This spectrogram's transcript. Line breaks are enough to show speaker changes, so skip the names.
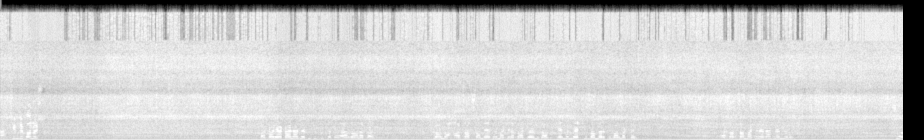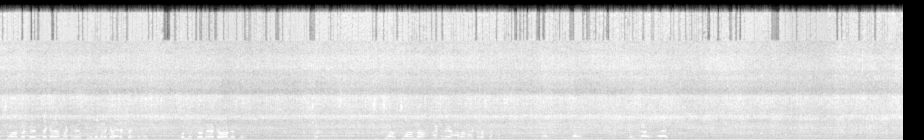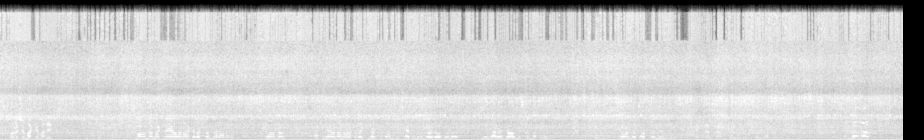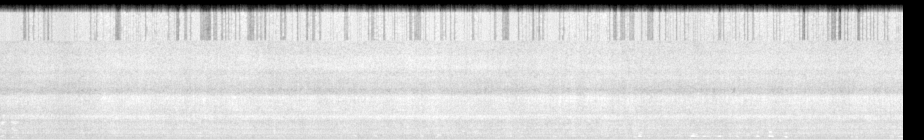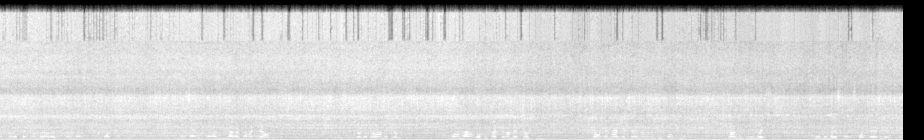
Ha, şimdi konuş.
Sakarya Kaynarca Küçük Kuşçakı Erdoğan Hasan. Şu anda Asatsan diye bir makine sağ köyümüz aldık. Kendim 5 yıldan beri kullanmaktayım. Asatsan makineden memnunum. Şu, şu anda köyümüze gelen makinenin kurulumunu gerçekleştirdik. Fındık dövmeye devam ediyoruz. Şu, şu, şu, şu anda makineyi alan arkadaşlar konuşuyor. Gel.
Bakayım hadi.
Şu anda makineyi alan arkadaşla beraberim. Şu anda makineyi alan arkadaş diyor ki ben bilseydim bunun böyle olduğunu yıllar önce almıştım makineyi. Şu anda çok memnunum. Memnun mu?
Gel gel.
Şu anda makineyi kurduk. Makineyi güzel gidiyor. Makinenin sahiplerinden beraberiz. Şu anda çok Bilseydik diyorlar yıllar önce makineyi aldık. Böyle devam ediyoruz. Şu anda 30 dakikadan beri çalıştığım yerde neredeyse hemen hemen bir santimlik çıkarmış durumdayız. Bunu da ispat- ispatlayabiliriz.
